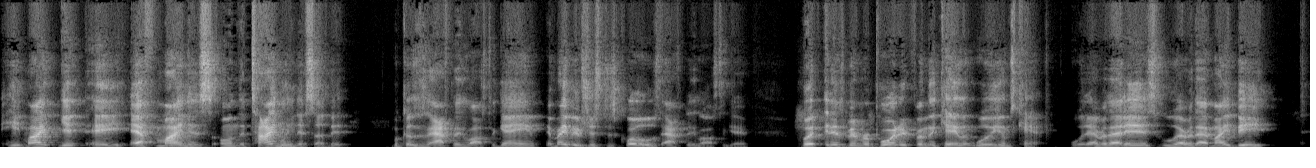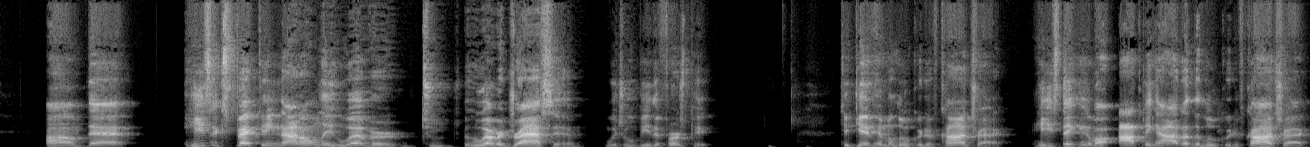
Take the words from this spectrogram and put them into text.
he might get a F minus on the timeliness of it because it's after they lost the game, and maybe it was just disclosed after they lost the game. But it has been reported from the Caleb Williams camp, whatever that is, whoever that might be, um, that he's expecting not only whoever to whoever drafts him, which will be the first pick, to give him a lucrative contract. He's thinking about opting out of the lucrative contract,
